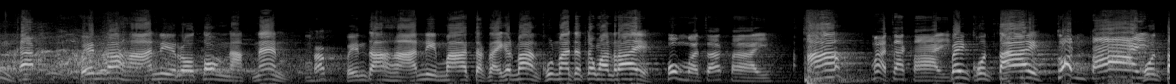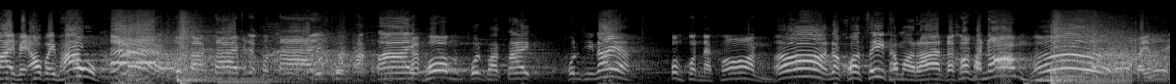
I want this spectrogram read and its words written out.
นครับ เป็นทหารนี่เราต้องหนักแน่นครับ เป็นทหารนี่มาจากไหนกันบ้าง คุณมาจากจังหวัดอะไรผมมาจากตายอะมาจากตาย เป็นคนตาย ก้นตาย คนตายไปเอาไปเผาอ่าคนภาคใตายไม่ใช่คนตายเป็นคนผักตายครับผมคนผักตายคนที่ไหนอะ ผมคนนครอ๋อนครศรีธรรมราชนครพนม เออ ไปเลย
